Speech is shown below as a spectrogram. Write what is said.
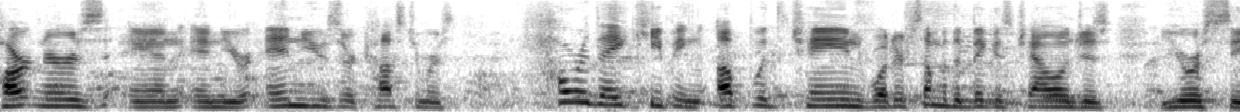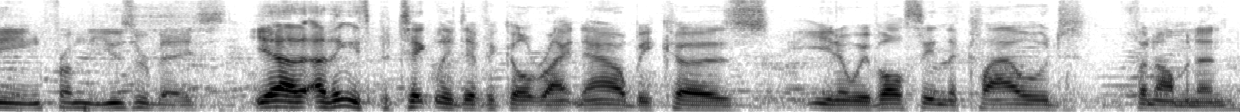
partners and, and your end user customers, how are they keeping up with change? What are some of the biggest challenges you're seeing from the user base? Yeah, I think it's particularly difficult right now because you know we've all seen the cloud phenomenon.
